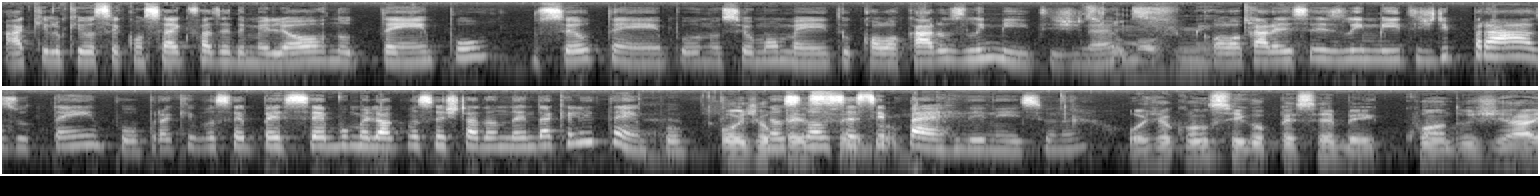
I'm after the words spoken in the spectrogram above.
aquilo que você consegue fazer de melhor no tempo, no seu tempo, no seu momento, colocar os limites, né? Seu movimento. Colocar esses limites de prazo, tempo, para que você perceba o melhor que você está dando dentro daquele tempo. É. Hoje eu Não, percebo. senão você se perde nisso, né? Hoje eu consigo perceber quando já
